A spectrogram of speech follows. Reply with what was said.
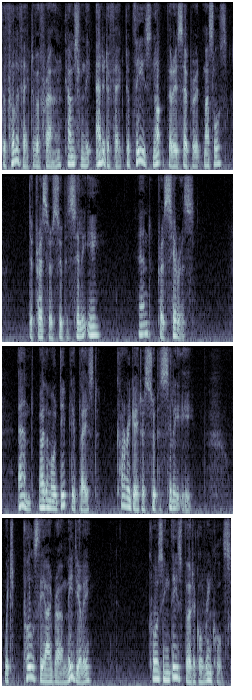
The full effect of a frown comes from the added effect of these not very separate muscles, depressor supercilii and procerus, and by the more deeply placed corrugator supercilii, which pulls the eyebrow medially, causing these vertical wrinkles.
